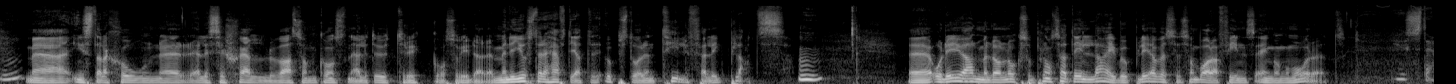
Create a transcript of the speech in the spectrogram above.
Mm. Med installationer eller sig själva som konstnärligt uttryck och så vidare. Men det är just det häftiga att det uppstår en tillfällig plats. Mm. Eh, och det är ju Almedalen också. På något sätt är det en liveupplevelse som bara finns en gång om året. Just det.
